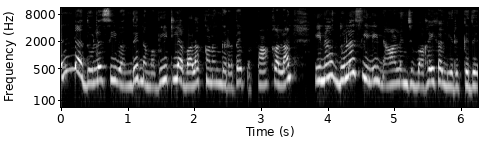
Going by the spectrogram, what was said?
எந்த துளசி வந்து நம்ம வீட்டில் வளர்க்கணுங்கிறத இப்போ பார்க்கலாம். ஏன்னா துளசியிலே நாலஞ்சு வகைகள் இருக்குது.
